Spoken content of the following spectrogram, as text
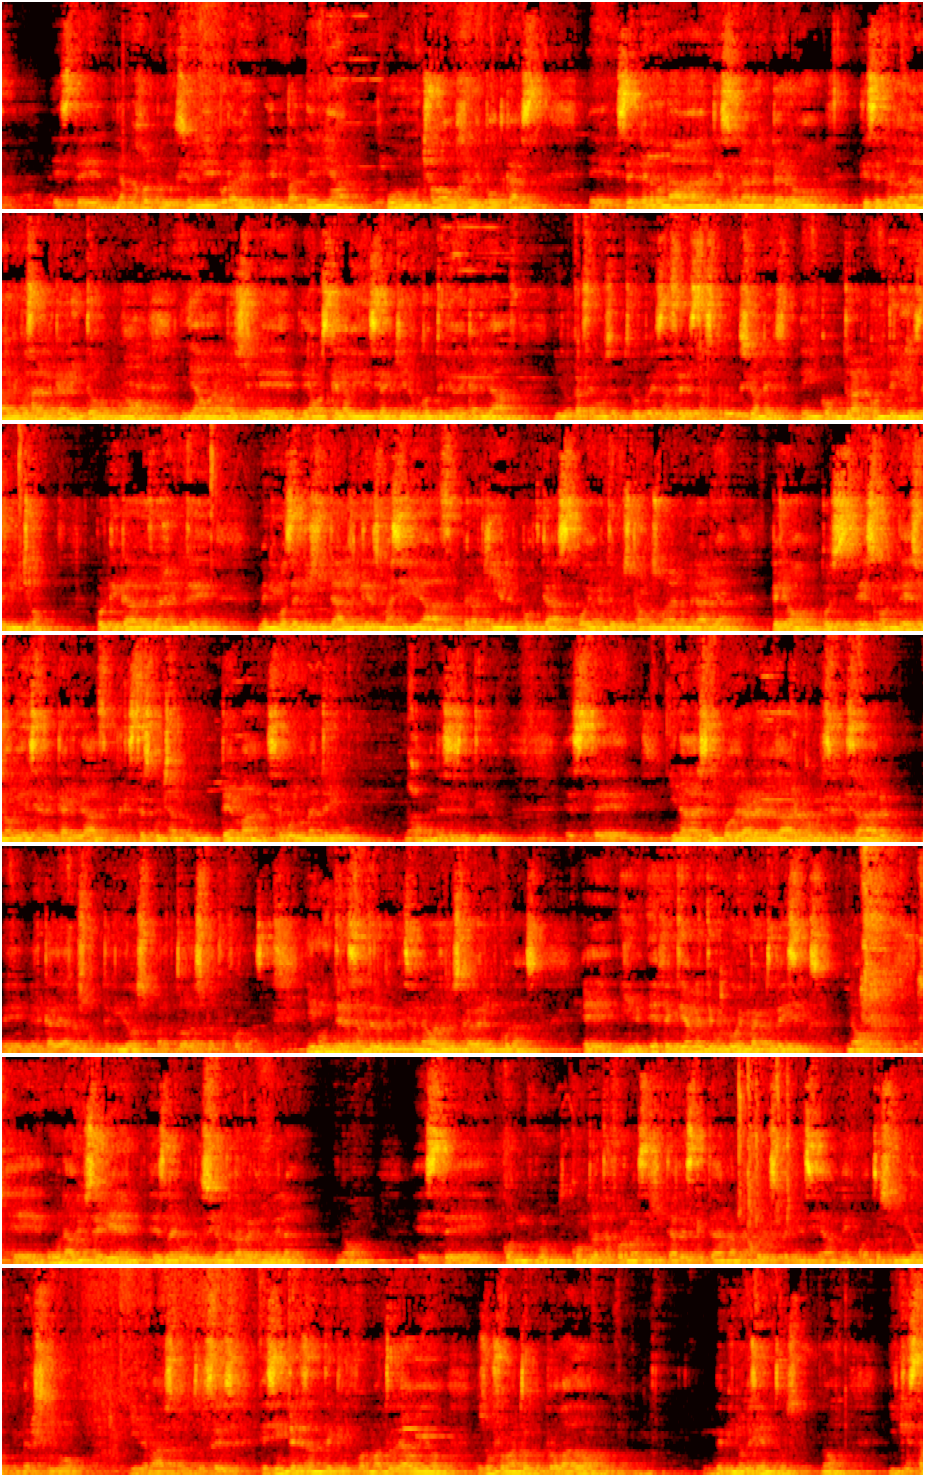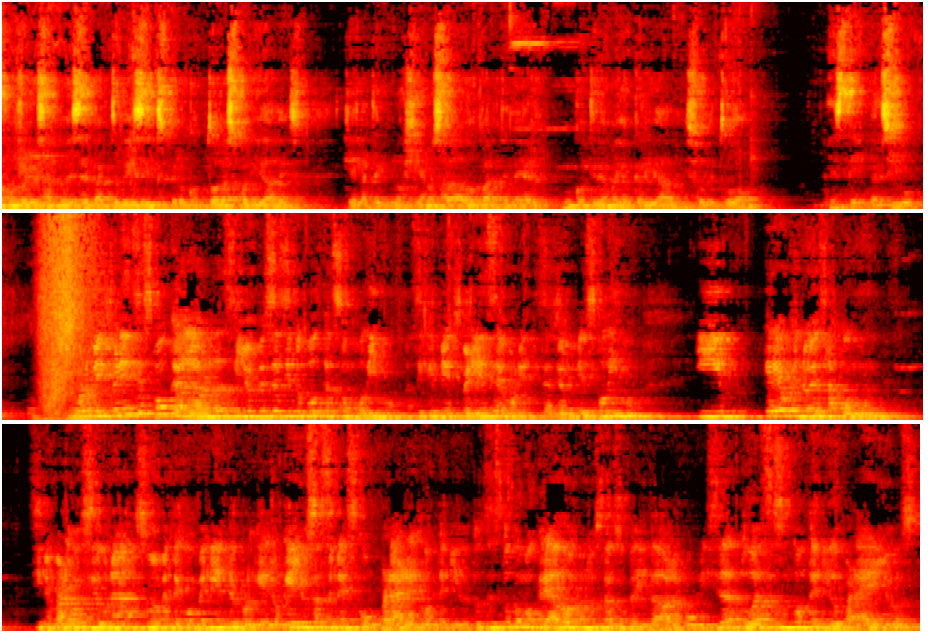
este, la mejor producción y por haber en pandemia hubo mucho auge de podcast. Eh, se perdonaba que sonara el perro, que se perdonaba que pasara el carrito, ¿no? Y ahora, pues, eh, digamos que la audiencia quiere un contenido de calidad y lo que hacemos en Trupe es hacer estas producciones, encontrar contenidos de nicho, porque cada vez la gente, venimos del digital que es masividad, pero aquí en el podcast obviamente buscamos buena numeraria, pero pues es, es una audiencia de calidad el que está escuchando un tema y se vuelve una tribu, ¿no? En ese sentido. Este, y nada, es empoderar, ayudar, comercializar, eh, mercadear los contenidos para todas las plataformas. Y muy interesante lo que mencionaba de los cavernícolas. Eh, y efectivamente, we're going back to basics, ¿no? Eh, una audioserie es la evolución de la radionovela, ¿no? Este, con, con, plataformas digitales que te dan la mejor experiencia en cuanto a sonido inmersivo y demás. ¿no? Entonces, es interesante que el formato de audio es un formato probado de 1900, ¿no? Y que estamos regresando a ese back to basics, pero con todas las cualidades que la tecnología nos ha dado para tener un contenido de mayor calidad y sobre todo este, inmersivo. Bueno, mi experiencia es poca, la verdad es que yo empecé haciendo podcast con Podimo, así que mi experiencia de monetización es Podimo. Y creo que no es la común, sin embargo ha sido una sumamente conveniente porque lo que ellos hacen es comprar el contenido. Entonces tú como creador no estás supeditado a la publicidad, tú haces un contenido para ellos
